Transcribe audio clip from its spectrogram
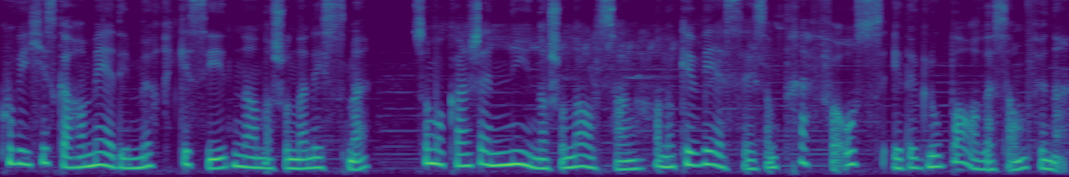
hvor vi ikke skal ha med de mørke sidene av nasjonalisme, så må kanskje en ny nasjonalsang ha noe ved seg som treffer oss i det globale samfunnet.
